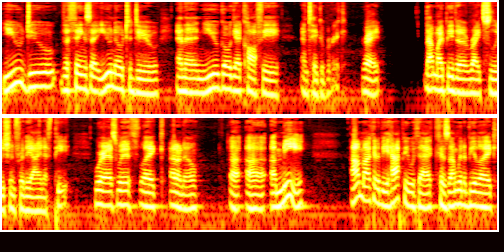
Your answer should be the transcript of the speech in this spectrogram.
You do the things that you know to do, and then you go get coffee and take a break. Right? That might be the right solution for the INFP. Whereas with like I don't know, uh, uh a me, I'm not going to be happy with that because I'm going to be like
